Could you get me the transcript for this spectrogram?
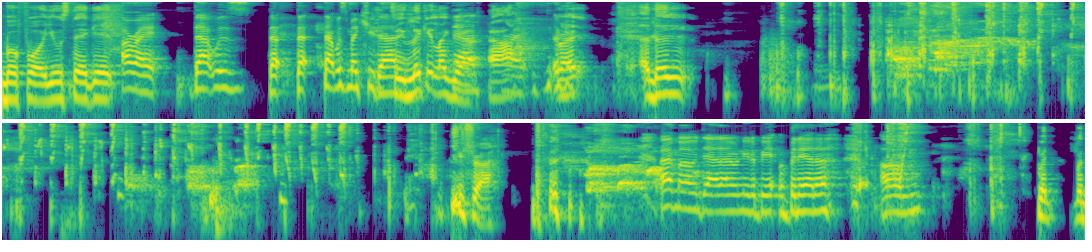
before you stick it. All right, that was that that that was my cue, Dad. So you lick it like Dad, that. Ah, right. Okay. right? And then you try. I have my own dad. I don't need a, ba- a banana. Um, But but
